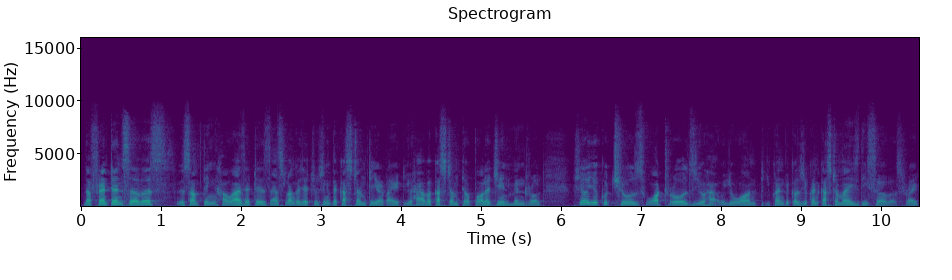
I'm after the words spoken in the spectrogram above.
the front-end service is something how as it is as long as you're choosing the custom tier right? You have a custom topology in MinRole here you could choose what roles you have you want you can because you can customize the servers right?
